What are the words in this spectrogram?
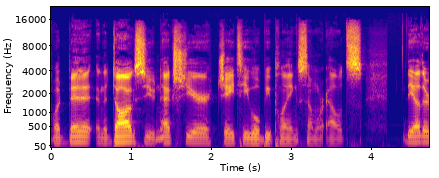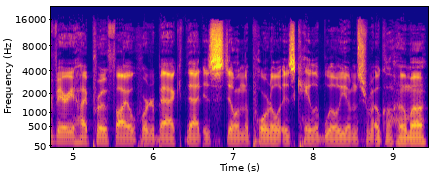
what Bennett and the Dogs do next year. JT will be playing somewhere else. The other very high profile quarterback that is still in the portal is Caleb Williams from Oklahoma.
